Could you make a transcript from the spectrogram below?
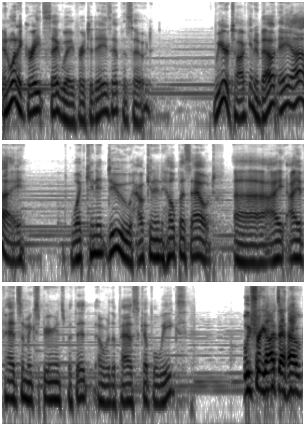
And what a great segue for today's episode. We are talking about AI. What can it do? How can it help us out? Uh, I, I've had some experience with it over the past couple weeks. We forgot to have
